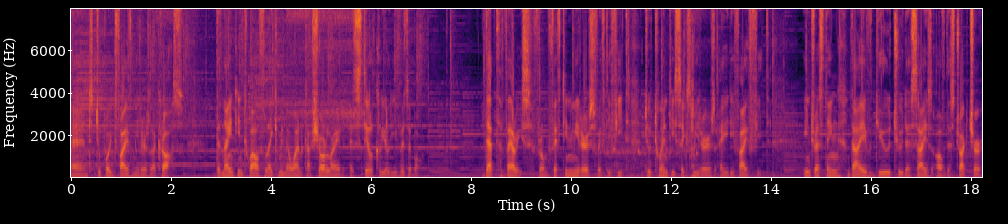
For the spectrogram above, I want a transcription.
and 2.5 meters across. The 1912 Lake Minnewanka shoreline is still clearly visible. Depth varies from 15 meters 50 feet to 26 meters 85 feet. Interesting dive due to the size of the structure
